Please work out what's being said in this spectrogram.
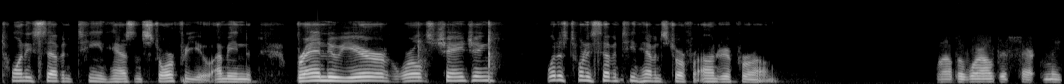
2017 has in store for you. I mean, brand new year, the world's changing. What does 2017 have in store for Andrea Perron? Well, the world is certainly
